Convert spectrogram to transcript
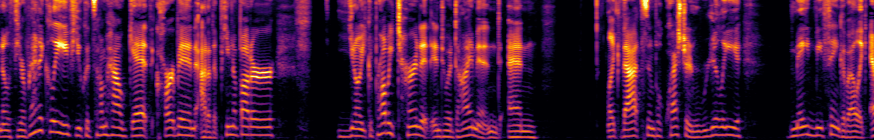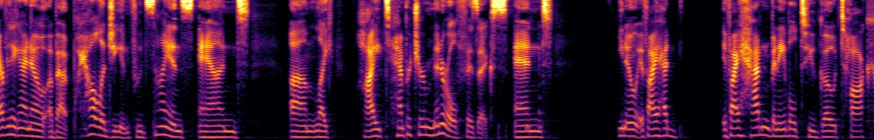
you know, theoretically, if you could somehow get carbon out of the peanut butter, you know, you could probably turn it into a diamond. And like that simple question really made me think about like everything I know about biology and food science and um, like high temperature mineral physics. And, you know, if I had, if I hadn't been able to go talk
